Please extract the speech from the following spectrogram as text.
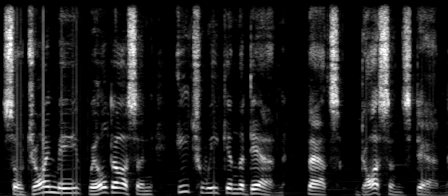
So join me, Will Dawson, each week in the Den. That's Dawson's Den.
